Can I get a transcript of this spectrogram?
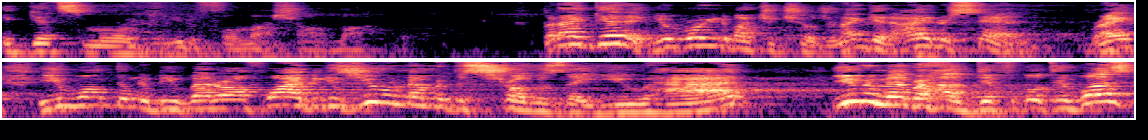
It gets more beautiful, mashallah. But I get it. You're worried about your children. I get it. I understand, right? You want them to be better off. Why? Because you remember the struggles that you had. You remember how difficult it was.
